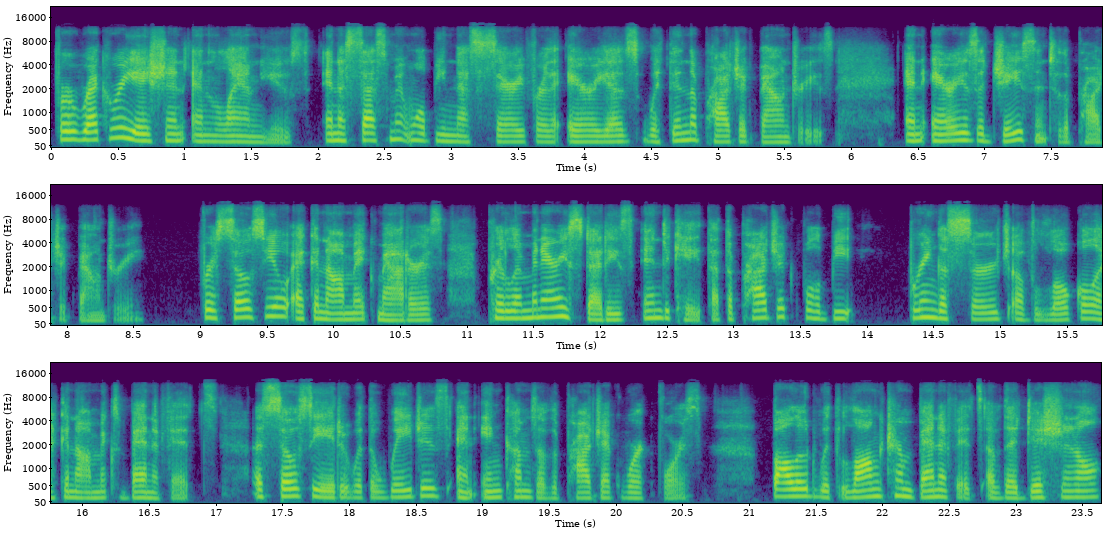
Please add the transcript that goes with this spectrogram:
For recreation and land use, an assessment will be necessary for the areas within the project boundaries and areas adjacent to the project boundary. For socioeconomic matters, preliminary studies indicate that the project will be bring a surge of local economics benefits associated with the wages and incomes of the project workforce, followed with long-term benefits of the additional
